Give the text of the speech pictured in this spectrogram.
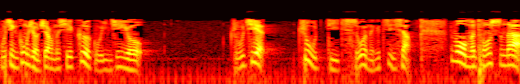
古井贡酒这样的一些个股，已经有逐渐筑底持稳的一个迹象。那么我们同时呢，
